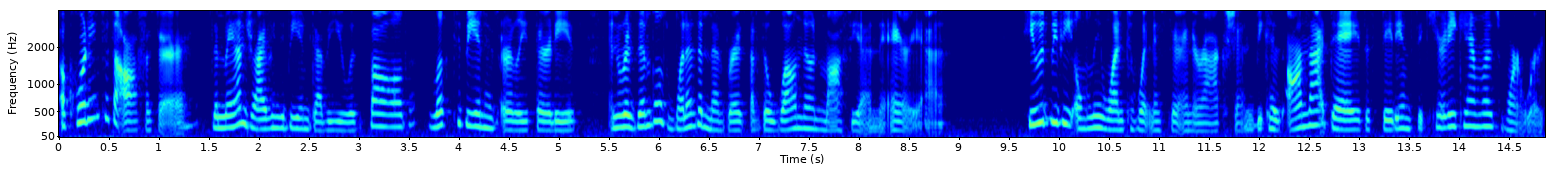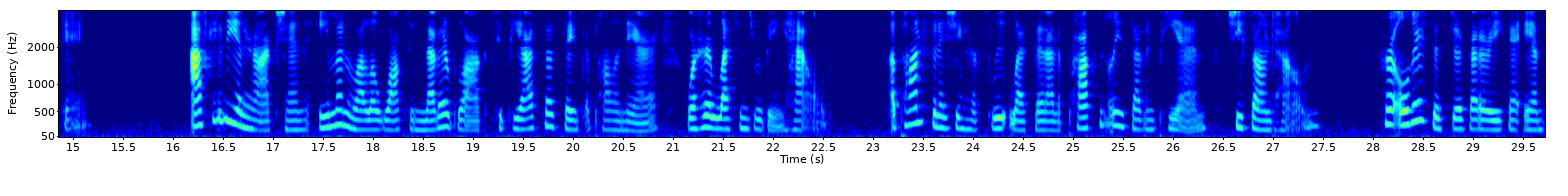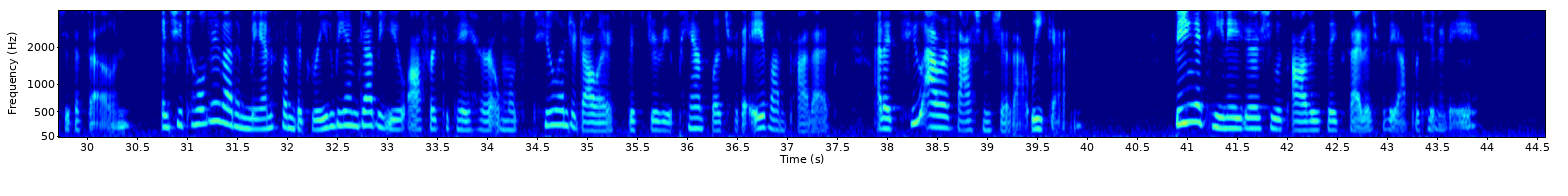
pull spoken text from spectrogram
According to the officer, the man driving the BMW was bald, looked to be in his early 30s, and resembled one of the members of the well known mafia in the area. He would be the only one to witness their interaction because on that day the stadium security cameras weren't working. After the interaction, Emanuela walked another block to Piazza St. Apollinaire where her lessons were being held. Upon finishing her flute lesson at approximately 7 p.m., she phoned home. Her older sister, Federica, answered the phone, and she told her that a man from the green BMW offered to pay her almost $200 to distribute pamphlets for the Avon products at a two hour fashion show that weekend. Being a teenager, she was obviously excited for the opportunity.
